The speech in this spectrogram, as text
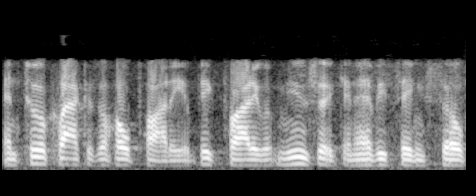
and two o'clock is a whole party, a big party with music and everything. So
